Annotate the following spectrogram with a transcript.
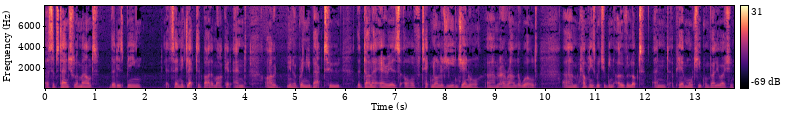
a substantial amount that is being, let's say, neglected by the market, and I would, you know, bring you back to the duller areas of technology in general um, right. around the world, um, companies which have been overlooked and appear more cheap on valuation.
